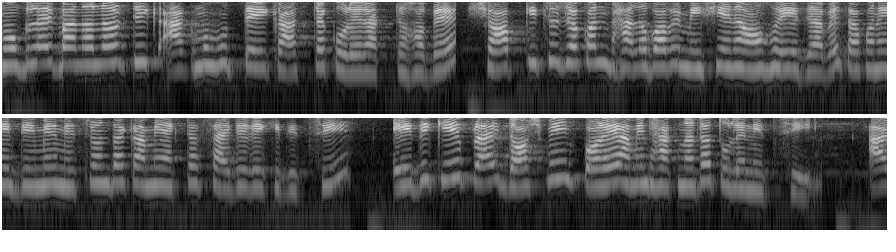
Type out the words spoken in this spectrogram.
মোগলাই বানানোর ঠিক আগ মুহূর্তে এই কাজটা করে রাখতে হবে। সব কিছু যখন ভালোভাবে মিশিয়ে নেওয়া হয়ে যাবে, তখন এই ডিমের মিশ্রণটাকে আমি একটা সাইডে রেখে দিচ্ছি। এদিকে প্রায় দশ মিনিট পরে আমি ঢাকনাটা তুলে নিচ্ছি। আর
